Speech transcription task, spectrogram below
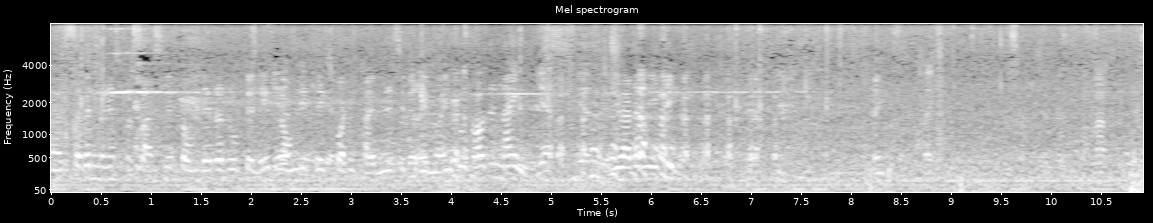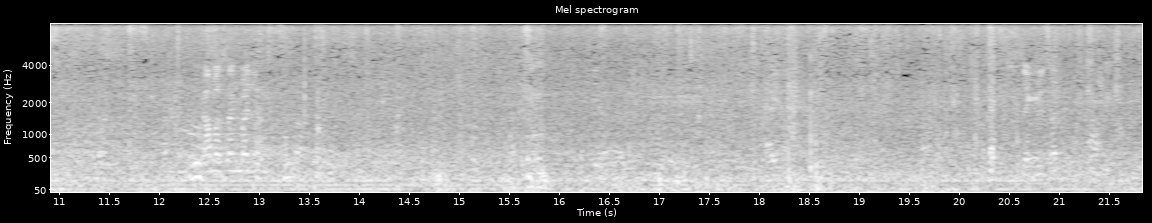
uh, 7 minutes precisely from Dehradun to Delhi. Yes, Normally yes, takes yes. 45 minutes if you know. In 2009, yes, yes, you had a meeting. Thank you, sir. Thank you. Thank you, sir.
